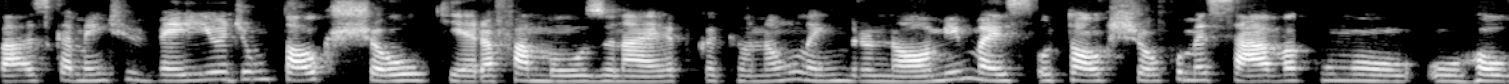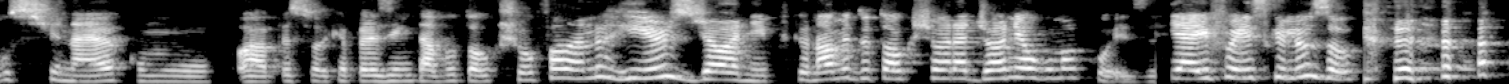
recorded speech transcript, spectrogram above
basicamente veio de um talk show que era famoso na época, que eu não lembro o nome, mas o talk show começava com o, o host, né, com o, a pessoa que apresentava o talk show falando Here's Johnny, porque o nome do talk show era Johnny alguma coisa. E aí foi isso que ele usou.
